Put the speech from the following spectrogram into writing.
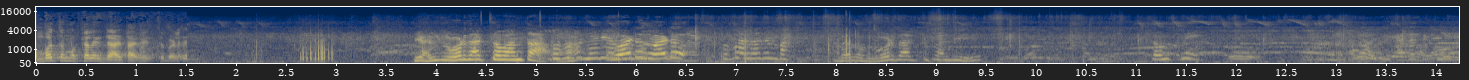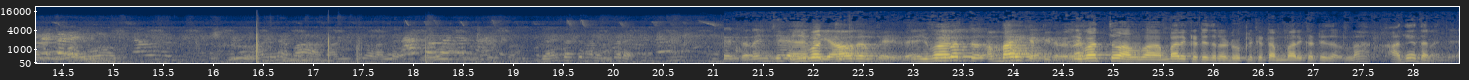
ಒಂಬತ್ತು ಮಕ್ಕಳಿಗೆ ಡಾಟ್ ಆಗಿತ್ತು ಬೆಳಗ್ಗೆ. ಎಲ್ಲಿ ರೋಡ್ ದಾಟ್ತವ ಅಂತ? Road road. ನಾನು ರೋಡ್ ದಾಟ್ತು ಅಲ್ಲಿ? ಕಂಪ್ನಿ. ಇವತ್ತು- ಅಂಬಾರಿ ಕಟ್ಟಿದ್ರಲ್ಲ? ಇವತ್ತು ಅಂಬಾರಿ ಕಟ್ಟಿದಾರೆ ಡೂಪ್ಲಿಕೇಟ್ ಅಂಬಾರಿ ಕಟ್ಟಿದಾರಲ್ಲ ಅದೇ ಧನಂಜಯ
